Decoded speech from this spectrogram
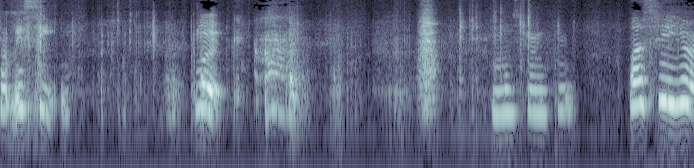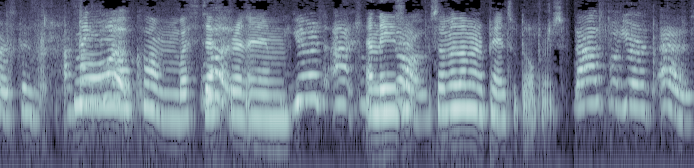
Let me see. Look. Let's see yours, because I think No, they all come with Look, different, um, Yours actually and these, are, some of them are pencil toppers. That's what yours is.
